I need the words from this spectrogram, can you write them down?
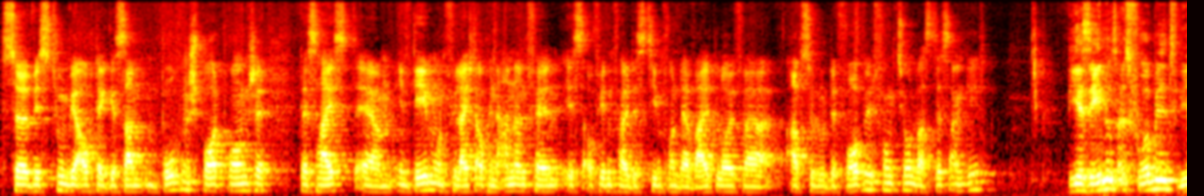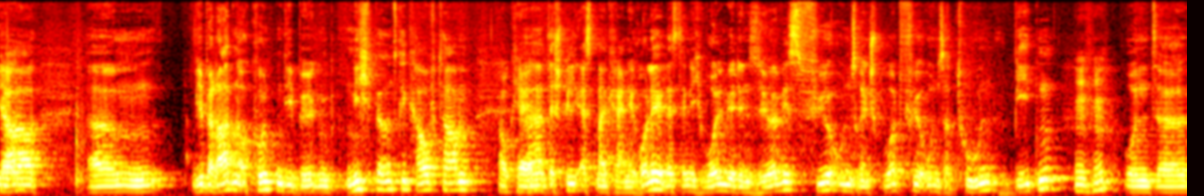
Service tun wir auch der gesamten Bogensportbranche. Das heißt, ähm, in dem und vielleicht auch in anderen Fällen ist auf jeden Fall das Team von der Waldläufer absolute Vorbildfunktion, was das angeht. Wir sehen uns als Vorbild. Wir, ja. ähm, wir beraten auch Kunden, die Bögen nicht bei uns gekauft haben. Okay. Äh, das spielt erstmal keine Rolle. Letztendlich wollen wir den Service für unseren Sport, für unser Tun bieten. Mhm. Und äh,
